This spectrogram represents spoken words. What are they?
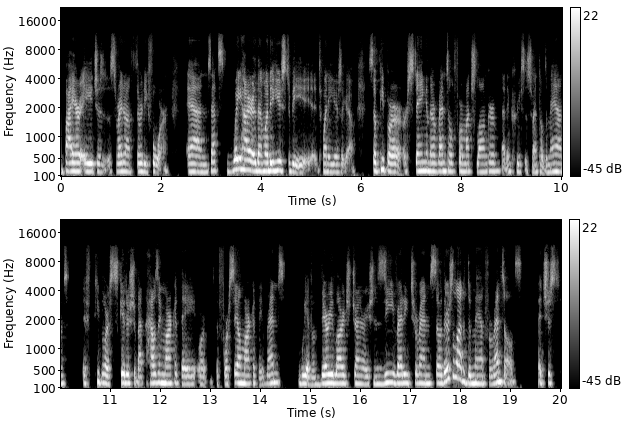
buyer age is, is right around 34 and that's way higher than what it used to be 20 years ago so people are, are staying in their rental for much longer that increases rental demand if people are skittish about the housing market they or the for sale market they rent we have a very large generation Z ready to rent. So there's a lot of demand for rentals. It's just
